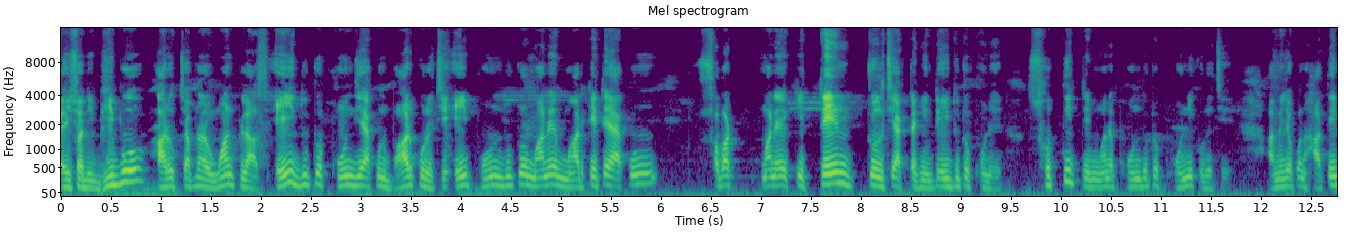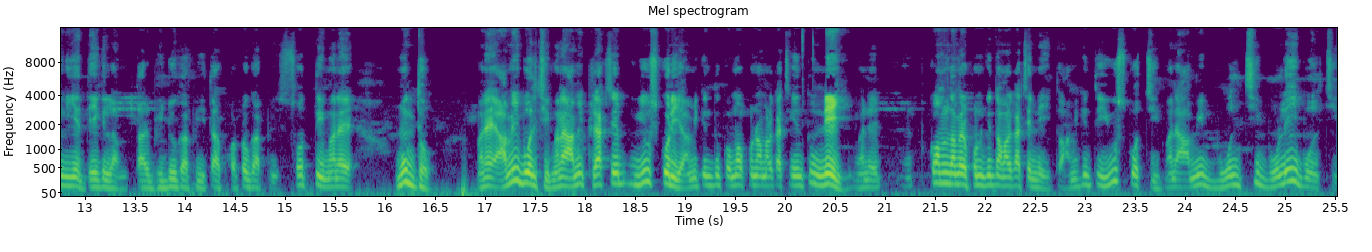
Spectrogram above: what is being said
এই সরি ভিভো আর হচ্ছে আপনার ওয়ান প্লাস এই দুটো ফোন যে এখন বার করেছে, এই ফোন দুটো মানে মার্কেটে এখন সবার মানে কি ট্রেন্ড চলছে একটা কিন্তু এই দুটো ফোনের সত্যি মানে ফোন দুটো ফোনই করেছে। আমি যখন হাতে নিয়ে দেখলাম তার ভিডিওগ্রাফি তার ফটোগ্রাফি সত্যি মানে মুগ্ধ। মানে আমি বলছি মানে আমি ফ্ল্যাগশিপ ইউজ করি, আমি কিন্তু কমা ফোন আমার কাছে কিন্তু নেই মানে কম দামের ফোন কিন্তু আমার কাছে নেই। তো আমি কিন্তু ইউজ করছি মানে আমি বলছি বলেই বলছি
